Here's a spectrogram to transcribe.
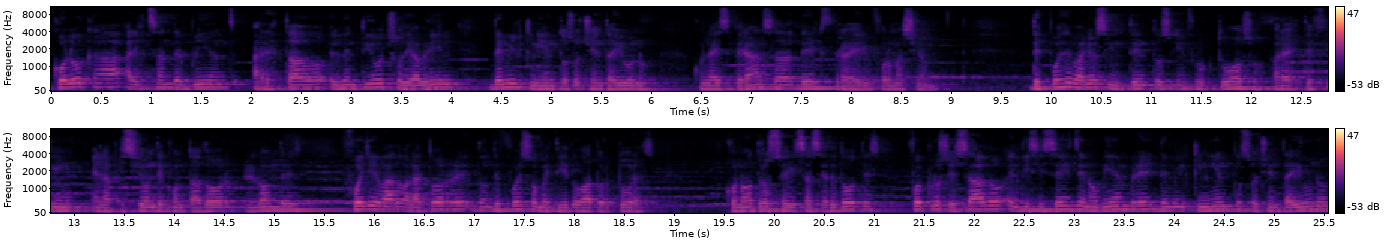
coloca a Alexander Bryant arrestado el 28 de abril de 1581 con la esperanza de extraer información. Después de varios intentos infructuosos para este fin en la prisión de Contador, Londres, fue llevado a la torre donde fue sometido a torturas. Con otros seis sacerdotes fue procesado el 16 de noviembre de 1581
